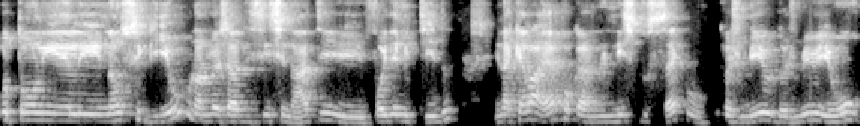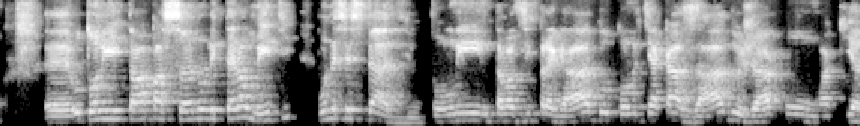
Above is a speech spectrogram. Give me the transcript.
O Tony ele não seguiu na Universidade de Cincinnati e foi demitido. E naquela época, no início do século 2000, 2001, é, o Tony estava passando literalmente por necessidade. O Tony estava desempregado, o Tony tinha casado já com a Kia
